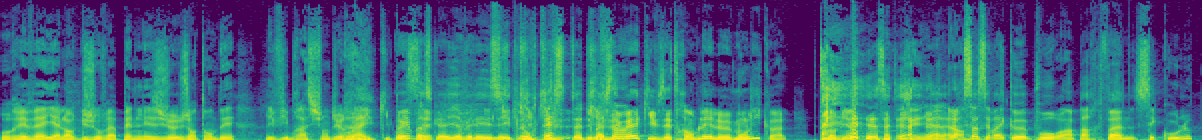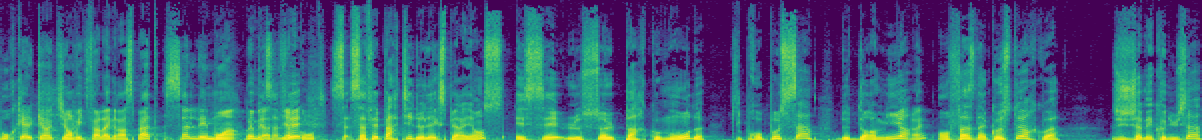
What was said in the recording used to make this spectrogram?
au réveil, alors que j'ouvrais à peine les yeux, j'entendais les vibrations du rail qui Oui, passaient. parce qu'il y avait les, Les tours du qui faisait, matin. ouais, qui faisait trembler le, mon lit, quoi. Trop bien. C'était génial. Alors ça c'est vrai que pour un parc fan c'est cool, pour quelqu'un qui a envie de faire la grasse mat, ça l'est moins. Oui, mais ça fait- compte. ça, ça fait partie de l'expérience, et c'est le seul parc au monde qui propose ça, de dormir Ouais. en face d'un coaster, quoi. J'ai jamais connu ça.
